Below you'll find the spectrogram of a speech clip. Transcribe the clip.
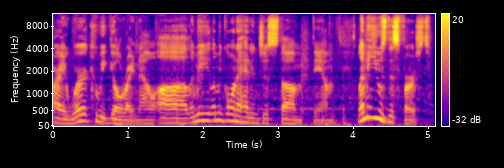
Alright, where can we go right now? Uh, let me let me go on ahead and just, um, damn. Let me use this first.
